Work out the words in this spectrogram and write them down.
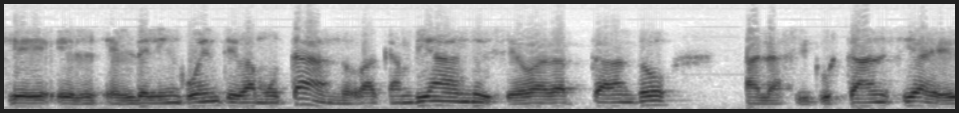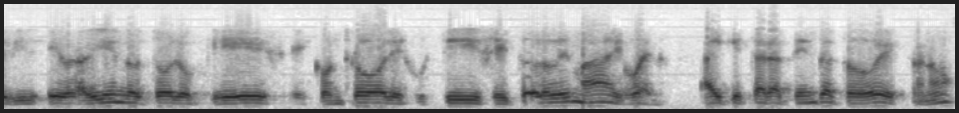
que el, delincuente va mutando, va cambiando y se va adaptando a las circunstancias, evadiendo todo lo que es, es controles, justicia y todo lo demás, y bueno, hay que estar atento a todo esto, ¿no?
